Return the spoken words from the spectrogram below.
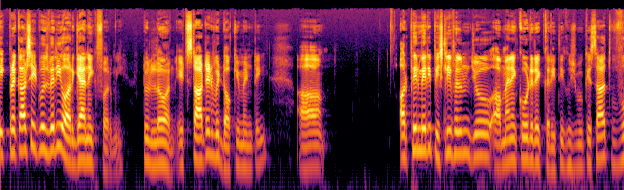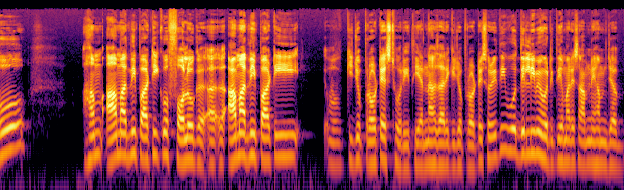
एक प्रकार से it was very organic for me to learn it started with documenting और फिर मेरी पिछली फ़िल्म जो मैंने को डायरेक्ट करी थी खुशबू के साथ, वो हम आम आदमी पार्टी को फॉलो कर आम आदमी पार्टी की जो प्रोटेस्ट हो रही थी अन्ना हज़ारे की जो प्रोटेस्ट हो रही थी वो दिल्ली में हो रही थी हमारे सामने हम जब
